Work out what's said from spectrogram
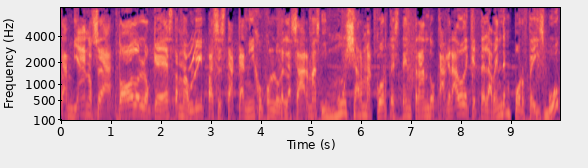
también, o sea, todo lo que es Tamaulipas está canijo con lo de las armas y mucha arma corta está entrando a grado de que te la venden por Facebook.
